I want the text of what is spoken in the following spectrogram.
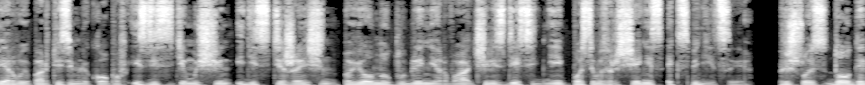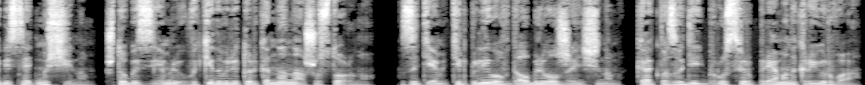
Первую партию землекопов из десяти мужчин и десяти женщин повел на углубление рва через десять дней после возвращения с экспедиции. Пришлось долго объяснять мужчинам, чтобы землю выкидывали только на нашу сторону. Затем терпеливо вдалбливал женщинам, как возводить бруствер прямо на краю рва,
